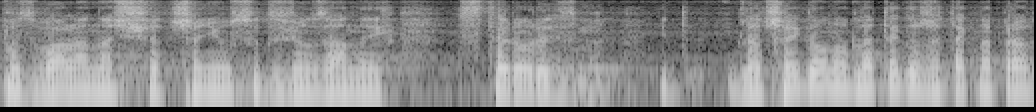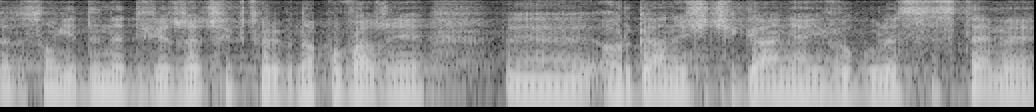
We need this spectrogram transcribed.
pozwala na świadczenie usług związanych z terroryzmem. I dlaczego? No dlatego, że tak naprawdę to są jedyne dwie rzeczy, które na poważnie e, organy ścigania i w ogóle systemy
